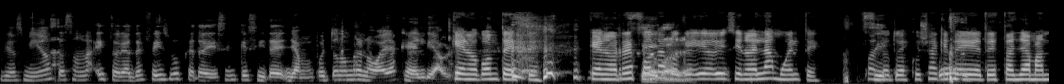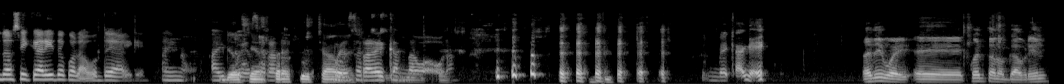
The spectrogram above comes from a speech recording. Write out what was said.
Dios mío, estas son las historias de Facebook que te dicen que si te llaman por tu nombre no vayas, que es el diablo. Que no conteste, que no responda, Sí, porque si no es la muerte. Cuando Sí. tú escuchas que te, te están llamando así clarito con la voz de alguien. Ay, no. Ay, Yo voy a siempre cerrar, he escuchado voy a cerrar el candado ahora. me cagué. anyway, eh, cuéntanos, Gabriel.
